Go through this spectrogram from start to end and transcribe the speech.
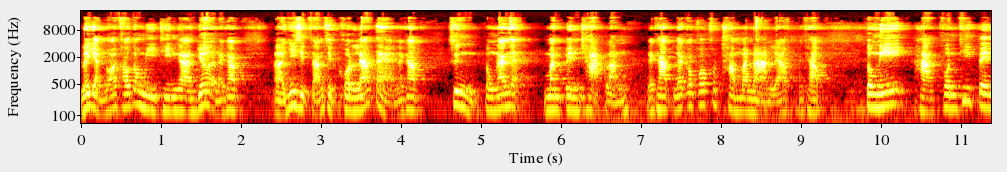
และอย่างน้อยเขาต้องมีทีมงานเยอะนะครับอ่า20-30คนแล้วแต่นะครับ ซึ่งตรงนั้นเนี่ยมันเป็นฉากหลังนะครับ แล้วก็เขาทำมานานแล้วนะครับ ตรงนี้หากคนที่เป็น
